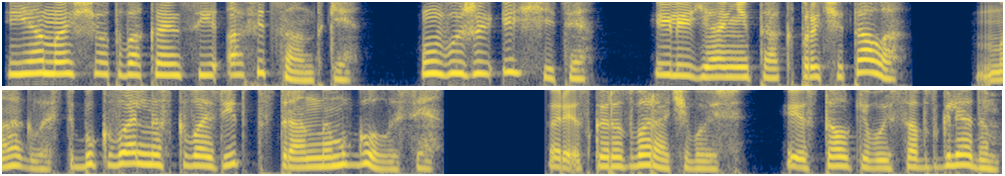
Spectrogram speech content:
Я насчет вакансии официантки. Вы же ищете. Или я не так прочитала? Наглость буквально сквозит в странном голосе. Резко разворачиваюсь и сталкиваюсь со взглядом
